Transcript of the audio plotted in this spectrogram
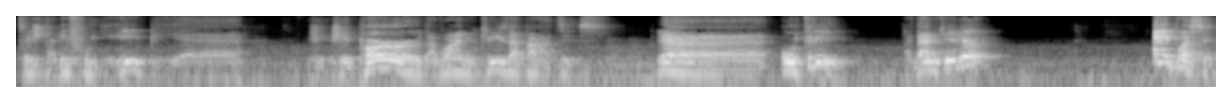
sais, je suis allé fouiller, puis euh, j'ai- j'ai peur d'avoir une crise d'appendice. Là, euh, au tri, la dame qui est là, impossible.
